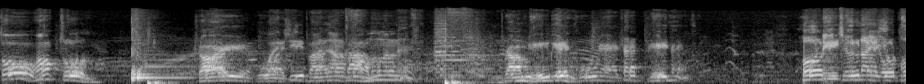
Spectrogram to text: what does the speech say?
โตฮอกโซนใช่กูไอ้ชีพาญากามึงนั่นนะพรำถีเบียนกูเนี่ยชัดเจนนะเออนี่เจอนายโยโท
